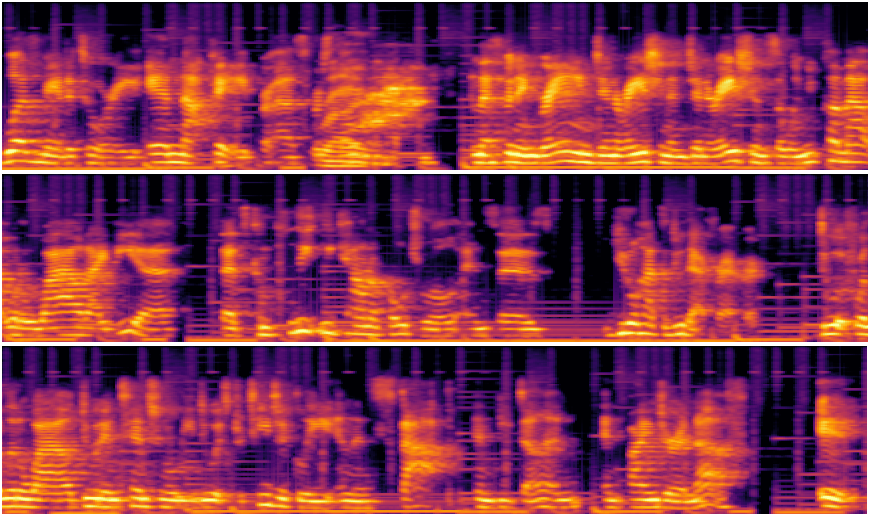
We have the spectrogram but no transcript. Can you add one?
was mandatory and not paid for us for right. so long. And that's been ingrained generation and generation. So when you come out with a wild idea that's completely countercultural and says you don't have to do that forever, do it for a little while, do it intentionally, do it strategically, and then stop and be done and find your enough. It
